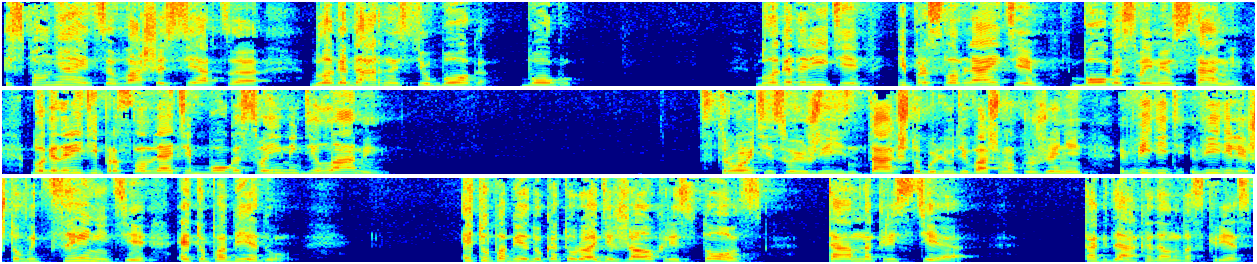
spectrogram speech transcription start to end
Исполняется ваше сердце благодарностью Бога, Богу. Благодарите и прославляйте Бога своими устами. Благодарите и прославляйте Бога своими делами – Стройте свою жизнь так, чтобы люди в вашем окружении видеть, видели, что вы цените эту победу. Эту победу, которую одержал Христос там на кресте, тогда, когда Он воскрес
